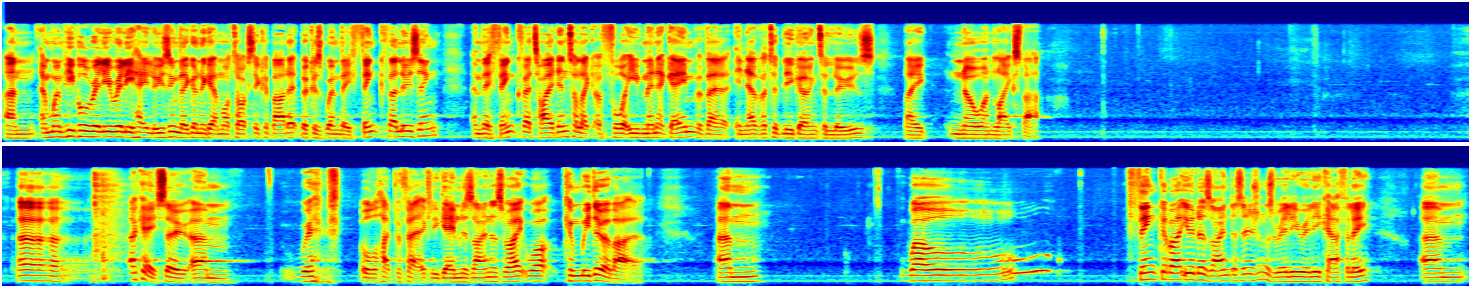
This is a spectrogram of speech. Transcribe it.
Um, and when people really, really hate losing, they're going to get more toxic about it because when they think they're losing and they think they're tied into like a 40 minute game, but they're inevitably going to lose, like no one likes that. Uh, okay, so um, we're all hypothetically game designers, right? What can we do about it? Um, well, think about your design decisions really, really carefully. Um,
